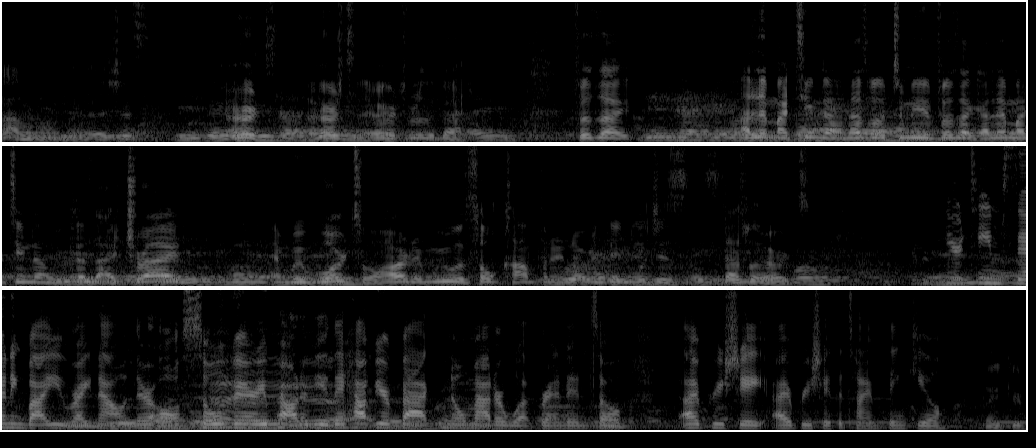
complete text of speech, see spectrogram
I don't know, man. It's just it hurts. It hurts. It hurts really bad. It feels like I let my team down. That's what to me it feels like. I let my team down because I tried and we worked so hard and we were so confident and everything. It just that's what hurts. Your team's standing by you right now, and they're all so very proud of you. They have your back no matter what, Brandon. So I appreciate I appreciate the time. Thank you. Thank you.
